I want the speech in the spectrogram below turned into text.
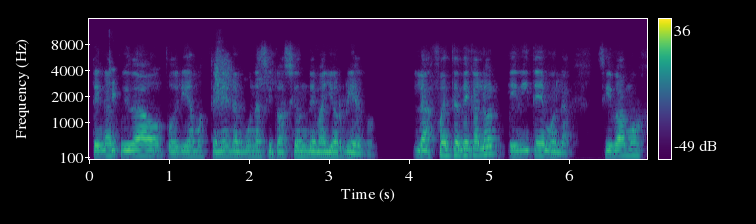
tengan cuidado, podríamos tener alguna situación de mayor riesgo. Las fuentes de calor, evitémoslas. Si vamos,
